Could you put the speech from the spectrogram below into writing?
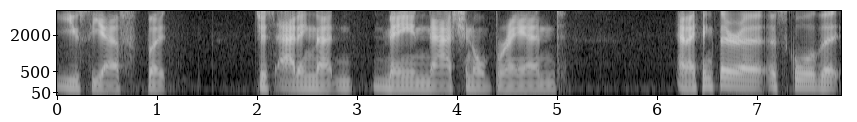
UCF, but just adding that main national brand. And I think they're a, a school that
